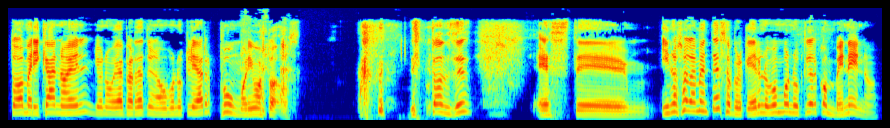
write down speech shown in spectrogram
todo americano él, yo no voy a perderte una bomba nuclear, ¡pum! Morimos todos. Entonces, este. Y no solamente eso, porque era una bomba nuclear con veneno.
